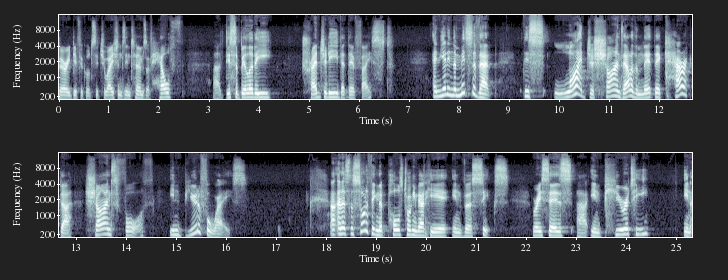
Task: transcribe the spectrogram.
very difficult situations in terms of health, uh, disability, tragedy that they've faced. And yet, in the midst of that, this light just shines out of them. Their, their character shines forth in beautiful ways. Uh, and it's the sort of thing that Paul's talking about here in verse 6, where he says, uh, in purity, in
